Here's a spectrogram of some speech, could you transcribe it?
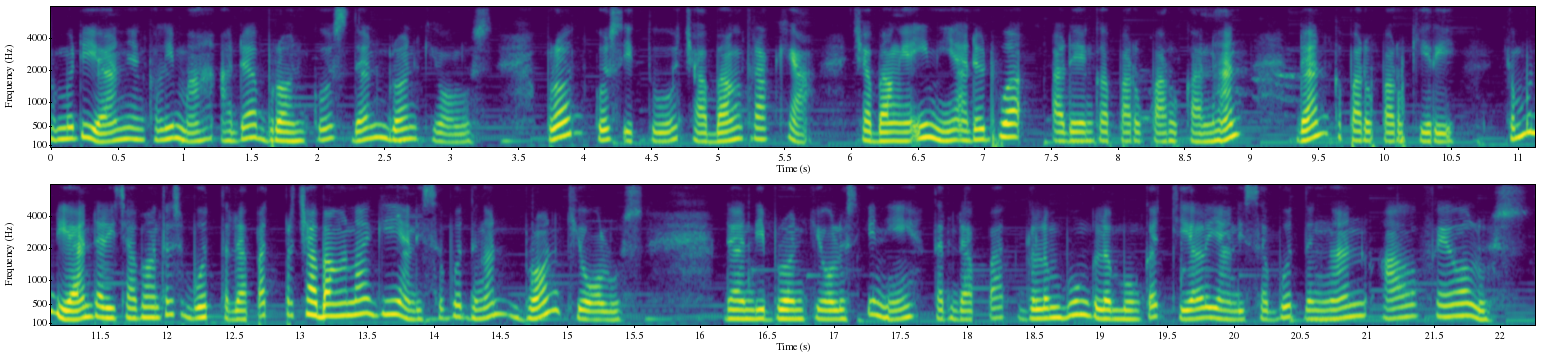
Kemudian yang kelima ada bronkus dan bronkiolus. Bronkus itu cabang trakea. Cabangnya ini ada dua, ada yang ke paru-paru kanan dan ke paru-paru kiri. Kemudian dari cabang tersebut terdapat percabangan lagi yang disebut dengan bronkiolus. Dan di bronkiolus ini terdapat gelembung-gelembung kecil yang disebut dengan alveolus.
